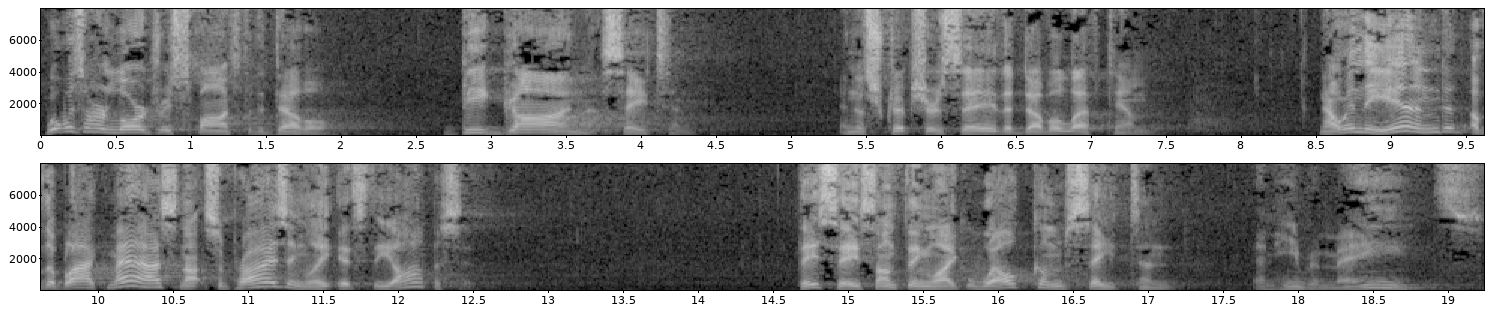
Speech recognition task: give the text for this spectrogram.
What was our Lord's response to the devil? Begone, Satan. And the scriptures say the devil left him. Now, in the end of the Black Mass, not surprisingly, it's the opposite. They say something like, Welcome, Satan, and he remains.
